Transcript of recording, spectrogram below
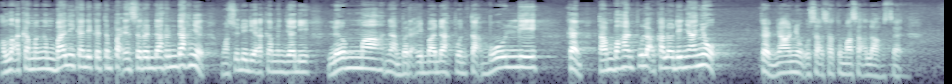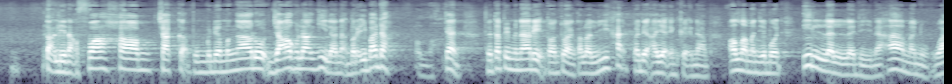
Allah akan mengembalikan dia ke tempat yang serendah-rendahnya. Maksudnya dia akan menjadi lemah nak beribadah pun tak boleh kan. Tambahan pula kalau dia nyanyuk kan nyanyuk ustaz satu masalah ustaz tak boleh nak faham cakap pun dia mengarut jauh lagi lah nak beribadah. Allah. kan? Tetapi menarik tuan-tuan kalau lihat pada ayat yang ke-6 Allah menyebut illal ladina amanu wa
